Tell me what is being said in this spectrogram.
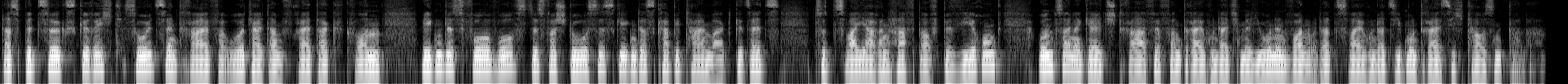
Das Bezirksgericht Seoul Zentral verurteilt am Freitag Kwon wegen des Vorwurfs des Verstoßes gegen das Kapitalmarktgesetz zu zwei Jahren Haft auf Bewährung und zu einer Geldstrafe von 300 Millionen Won oder 237.000 Dollar.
